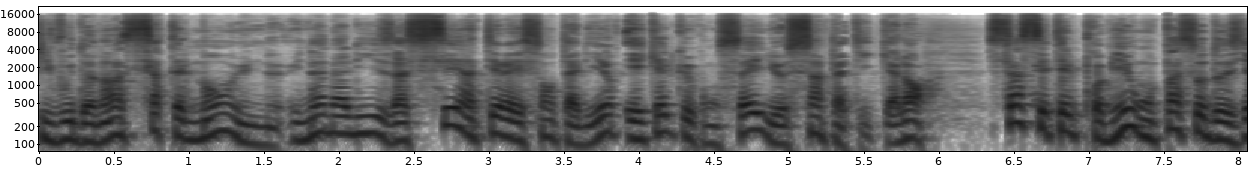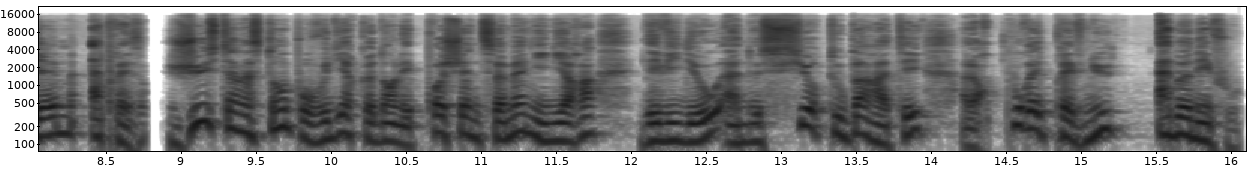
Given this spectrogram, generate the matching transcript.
qu'il vous donnera certainement une, une analyse assez intéressante à lire et quelques conseils sympathiques. Alors, ça, c'était le premier, on passe au deuxième à présent. Juste un instant pour vous dire que dans les prochaines semaines, il y aura des vidéos à ne surtout pas rater. Alors, pour être prévenu, abonnez-vous.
